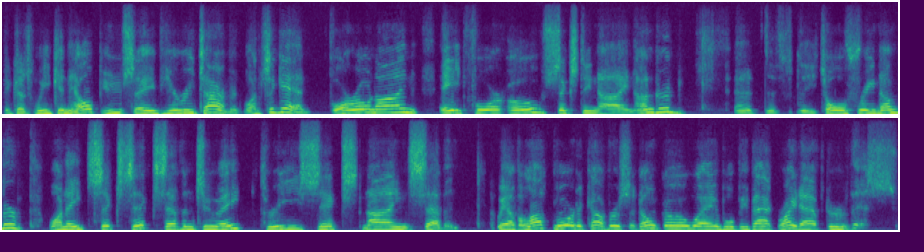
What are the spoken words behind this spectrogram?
because we can help you save your retirement. Once again, 409 840 6900. And the, the toll free number, 1 728 3697. We have a lot more to cover, so don't go away. We'll be back right after this.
